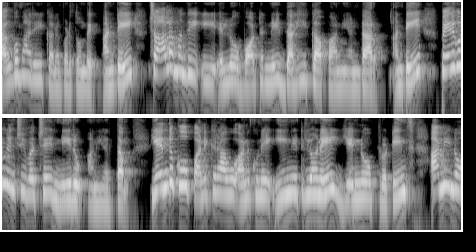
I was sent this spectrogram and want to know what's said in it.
రంగు మారి కనపడుతుంది అంటే చాలా మంది ఈ ఎల్లో వాటర్ని దహికా పాని అంటారు. అంటే పెరుగు నుంచి వచ్చే నీరు అని అర్థం. ఎందుకు పనికిరావు అనుకునే ఈ నీటిలోనే ఎన్నో proteins amino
